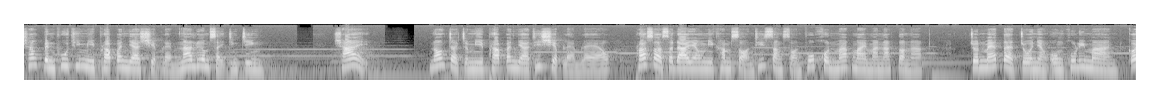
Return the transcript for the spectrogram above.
ช่างเป็นผู้ที่มีพระปัญญาเฉียบแหลมน่าเลื่อมใสจริง ๆ ใช่ นอกจากจะมีพระปัญญาที่เฉียบแหลมแล้ว ระศาสดายังมีคำสอนที่สั่งสอนผู้คนมากมายมานักต่อนัก จนแม้แต่โจรอย่างองคุลิมานก็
